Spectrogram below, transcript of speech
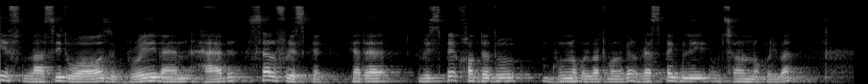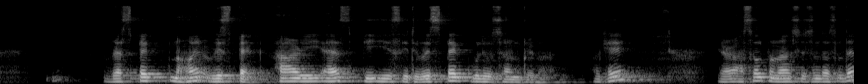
if Lachit was brave and had self respect ইয়াতে ৰেচপেক্ট শব্দটো ভুল নকৰিবা তোমালোকে ৰেচপেক্ট বুলি উচ্চাৰণ নকৰিবা। ৰেচপেক্ট নহয় respect R E S P E C T respect বুলি উচ্চাৰণ কৰিবা। অ'কে ইয়াৰ আচল প্ৰনাউন্সিয়েশ্যনটো আচলতে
